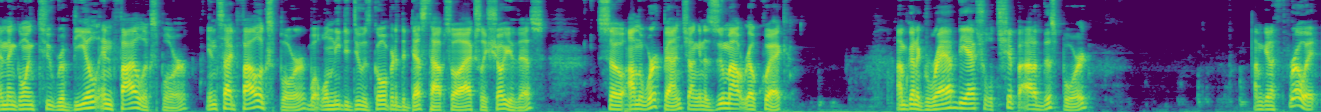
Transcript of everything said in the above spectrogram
and then going to reveal in File Explorer. Inside File Explorer, what we'll need to do is go over to the desktop so I'll actually show you this. So on the workbench, I'm going to zoom out real quick. I'm going to grab the actual chip out of this board. I'm going to throw it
